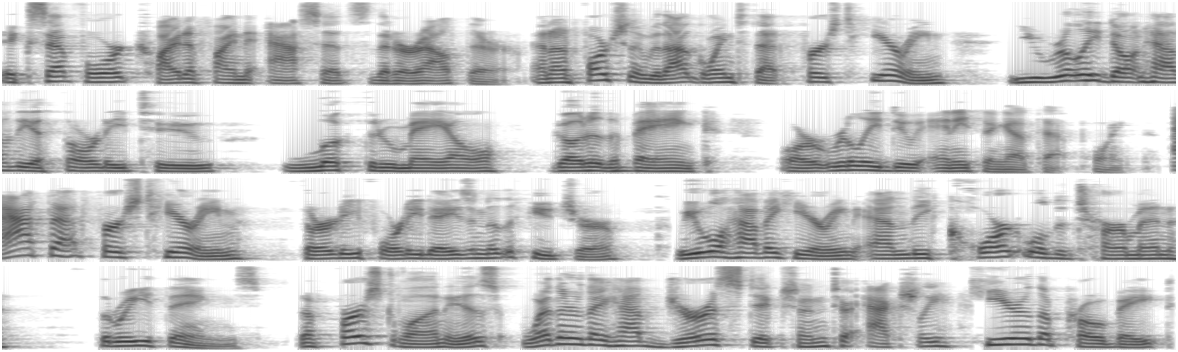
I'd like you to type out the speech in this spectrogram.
except for try to find assets that are out there. And unfortunately, without going to that first hearing, you really don't have the authority to look through mail, go to the bank, or really do anything at that point. At that first hearing, 30, 40 days into the future, we will have a hearing and the court will determine three things. The first one is whether they have jurisdiction to actually hear the probate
